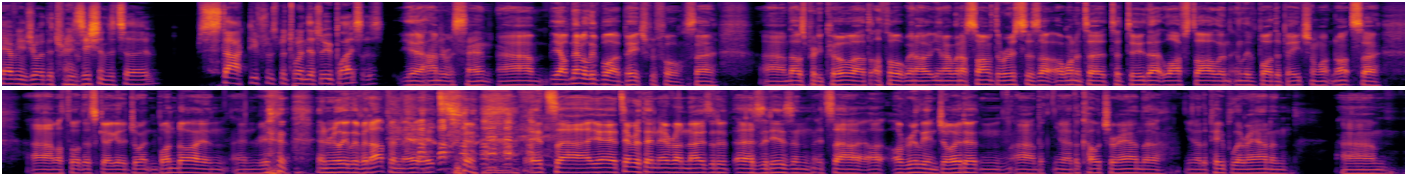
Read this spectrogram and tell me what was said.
How have you enjoyed the transition? It's a stark difference between the two places. Yeah, hundred percent. Um, yeah, I've never lived by a beach before, so um, that was pretty cool. I, I thought when I, you know, when I signed with the Roosters, I, I wanted to, to do that lifestyle and, and live by the beach and whatnot. So um, I thought let's go get a joint in Bondi and and, re- and really live it up. And it's it's uh, yeah, it's everything everyone knows it as it is, and it's uh, I, I really enjoyed it, and uh, the, you know the culture around, the you know the people around, and um,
